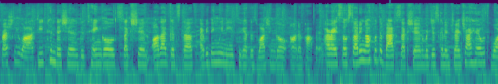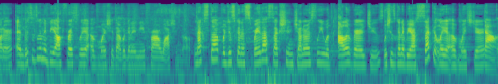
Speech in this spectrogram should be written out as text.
freshly washed, deep conditioned, detangled, section, all that good stuff. Everything we need to get this wash and go on and popping. Alright, so starting off with the back section, we're just gonna drench our hair with water and this is gonna be our first layer of moisture that we're going to need for our wash and go. Next up, we're just going to spray that section generously with aloe vera juice, which is going to be our second layer of moisture. Now,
